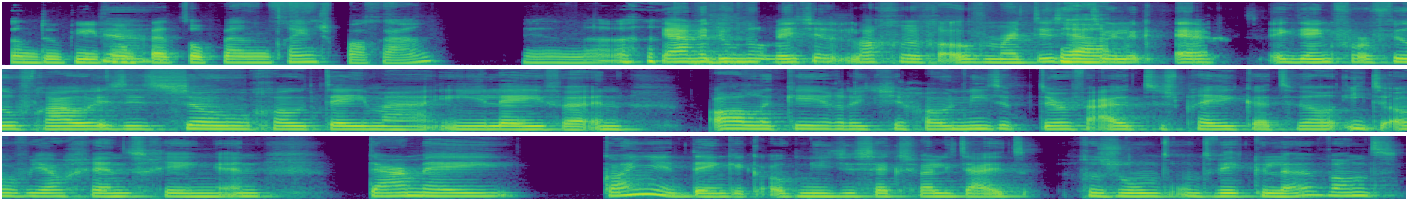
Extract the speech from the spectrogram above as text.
Dan doe ik liever Ja. een pet op en een trainingspak aan. En, Ja, we doen er een beetje lacherig over, maar het is Ja. natuurlijk echt. Ik denk voor veel vrouwen is dit zo'n groot thema in je leven. En alle keren dat je gewoon niet hebt durven uit te spreken, terwijl iets over jouw grens ging. En daarmee kan je denk ik ook niet je seksualiteit gezond ontwikkelen, want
